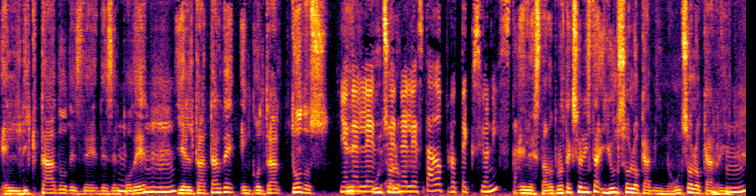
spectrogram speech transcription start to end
el dictado desde, desde el poder y el tratar de encontrar todos y en, el, en el Estado proteccionista. El Estado proteccionista y un solo camino, un solo carril.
